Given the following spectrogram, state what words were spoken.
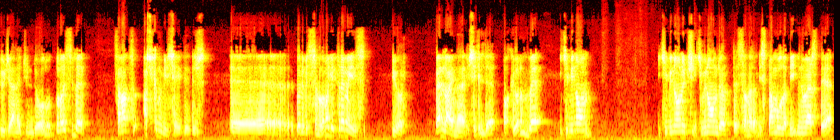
Yücane Cündoğlu. Dolayısıyla sanat aşkın bir şeydir. E, böyle bir sınırlama getiremeyiz diyor. Ben de aynı şekilde bakıyorum ve 2010 2013-2014'te sanırım İstanbul'da bir üniversiteye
